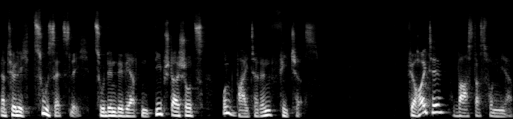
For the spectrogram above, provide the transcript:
Natürlich zusätzlich zu den bewährten Diebstahlschutz und weiteren Features. Für heute war's das von mir.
